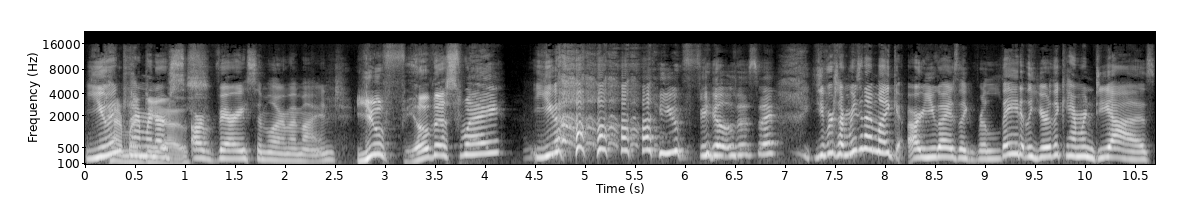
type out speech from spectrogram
You and Cameron are, are very similar in my mind. You feel this way? You you feel this way. You, for some reason, I'm like, are you guys like related? Like you're the Cameron Diaz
